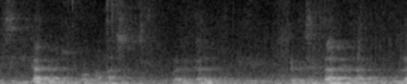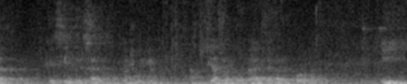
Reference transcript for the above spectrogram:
el, sindicato en su forma más radical eh, representada en la cultura que siempre sale junto a anunciando las bondades de la reforma y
